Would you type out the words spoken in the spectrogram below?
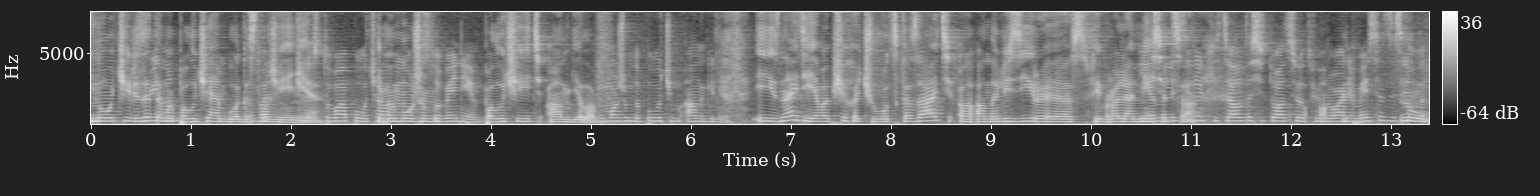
Но через это мы получаем благословение. И мы можем получить ангелов. И можем да получим ангели. И знаете, я вообще хочу вот сказать, а, анализируя с февраля месяца, ситуация от февруари месец, искам ну,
